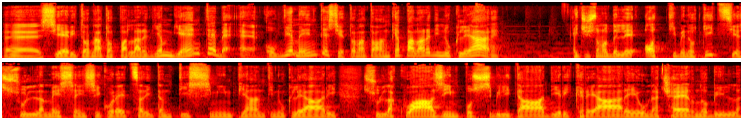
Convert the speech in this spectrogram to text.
eh, si è ritornato a parlare di ambiente, beh, eh, ovviamente si è tornato anche a parlare di nucleare. E ci sono delle ottime notizie sulla messa in sicurezza di tantissimi impianti nucleari, sulla quasi impossibilità di ricreare una Chernobyl,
